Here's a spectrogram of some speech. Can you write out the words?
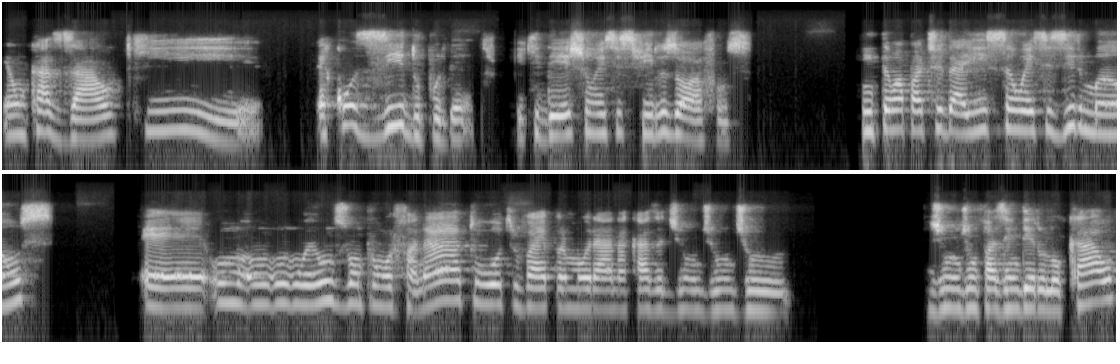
é um casal que é cozido por dentro e que deixam esses filhos órfãos. Então, a partir daí, são esses irmãos. É, um, um, uns vão para um orfanato, o outro vai para morar na casa de um, de um, de um de um, de um fazendeiro local.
